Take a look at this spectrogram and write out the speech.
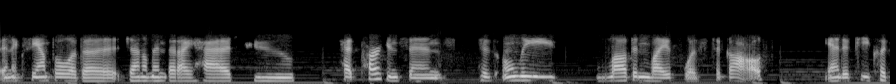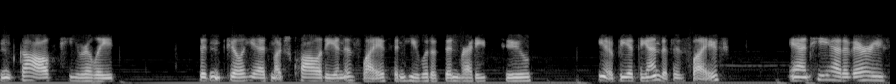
an example of a gentleman that I had who had Parkinson's. His only love in life was to golf. And if he couldn't golf, he really didn't feel he had much quality in his life and he would have been ready to, you know, be at the end of his life. And he had a very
